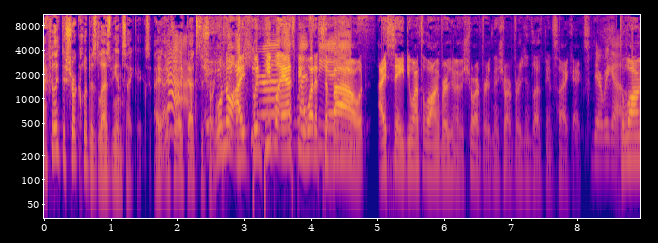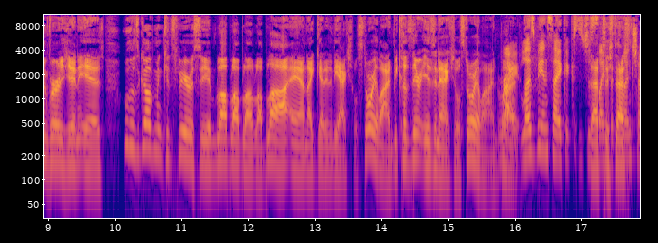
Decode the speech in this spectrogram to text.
I feel like the short clip is lesbian psychics. I, I feel like that's the short. It's Well, clip. no, like I when people ask me what it's about, I say, "Do you want the long version or the short version?" The short version is lesbian psychics. There we go. The long version is, well, there's a government conspiracy and blah blah blah blah blah, and I get into the actual storyline because there is an actual storyline. Right, lesbian psychics is just That's like just- the clincher,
